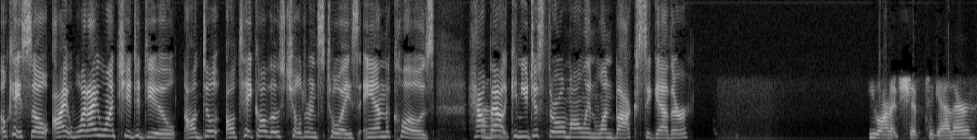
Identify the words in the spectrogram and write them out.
okay, so I what I want you to do, I'll do I'll take all those children's toys and the clothes. How Uh-huh. about can you just throw them all in one box together? You want it shipped together?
